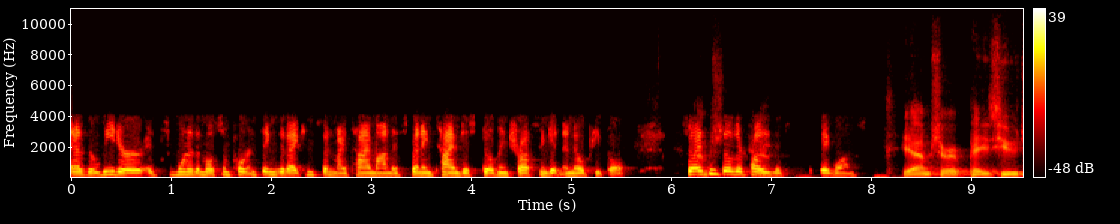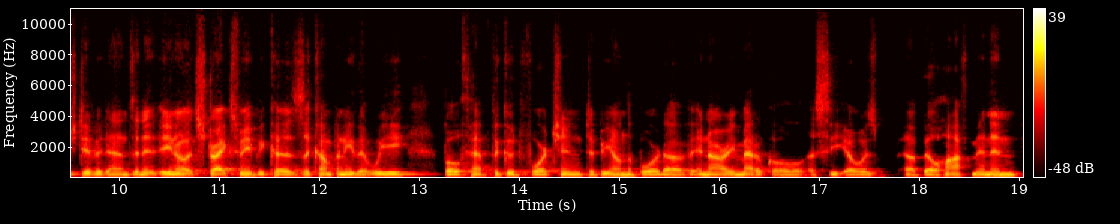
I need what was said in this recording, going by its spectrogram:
as a leader, it's one of the most important things that I can spend my time on is spending time just building trust and getting to know people. So I I'm think those are probably the big ones. Yeah, I'm sure it pays huge dividends, and it you know it strikes me because the company that we both have the good fortune to be on the board of, Inari Medical, a CEO is uh, Bill Hoffman, and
